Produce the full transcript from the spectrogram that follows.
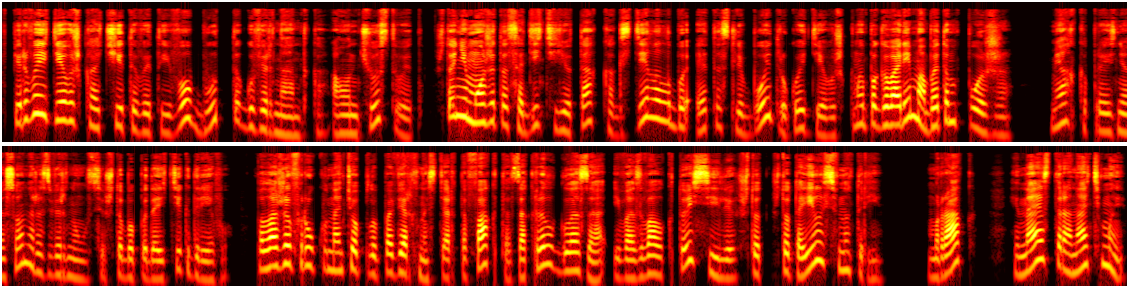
Впервые девушка отчитывает его, будто гувернантка, а он чувствует, что не может осадить ее так, как сделала бы это с любой другой девушкой. Мы поговорим об этом позже, мягко произнес он развернулся, чтобы подойти к древу. Положив руку на теплую поверхность артефакта, закрыл глаза и возвал к той силе, что, что таилась внутри. Мрак — иная сторона тьмы,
